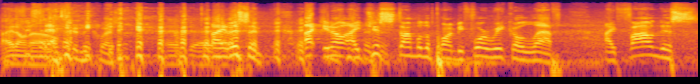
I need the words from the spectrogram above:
I don't know. Just asking the question. All right, listen. I, you know, I just stumbled upon before Rico left. I found this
